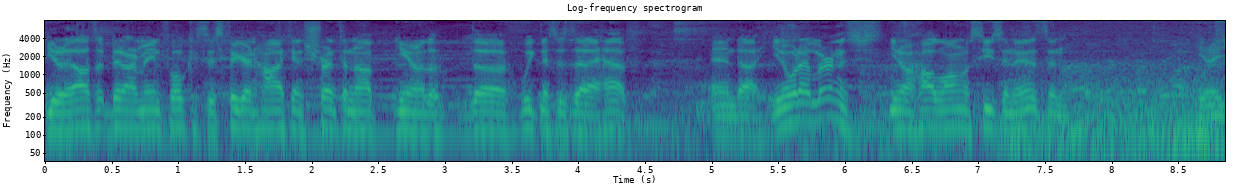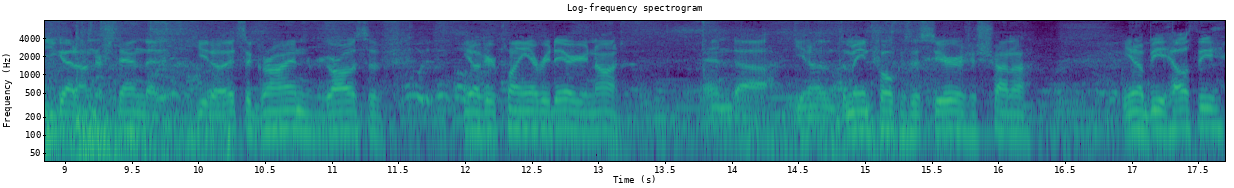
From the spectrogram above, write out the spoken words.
you know, that's been our main focus is figuring how I can strengthen up, you know, the, the weaknesses that I have. And uh, you know what I learned is, you know, how long a season is, and you know, you got to understand that, you know, it's a grind regardless of, you know, if you're playing every day or you're not. And, uh, you know, the main focus this year is just trying to, you know, be healthy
